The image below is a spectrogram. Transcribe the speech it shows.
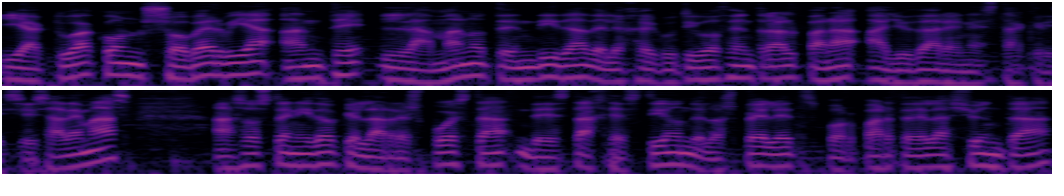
y actúa con soberbia ante la mano tendida del Ejecutivo Central para ayudar en esta crisis. Además, ha sostenido que la respuesta de esta gestión de los pellets por parte de la Junta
